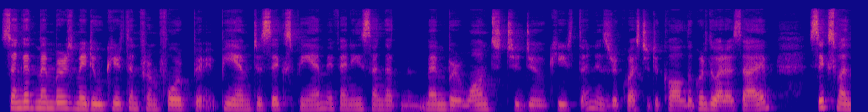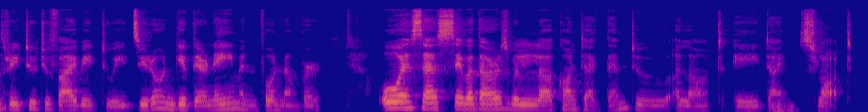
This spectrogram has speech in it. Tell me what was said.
Sangat members may do Kirtan from 4 p.m. to 6 p.m. If any Sangat member wants to do Kirtan, is requested to call the Gurdwara Sahib 613-225-8280 and give their name and phone number. OSS Sevadars will uh, contact them to allot a time slot.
